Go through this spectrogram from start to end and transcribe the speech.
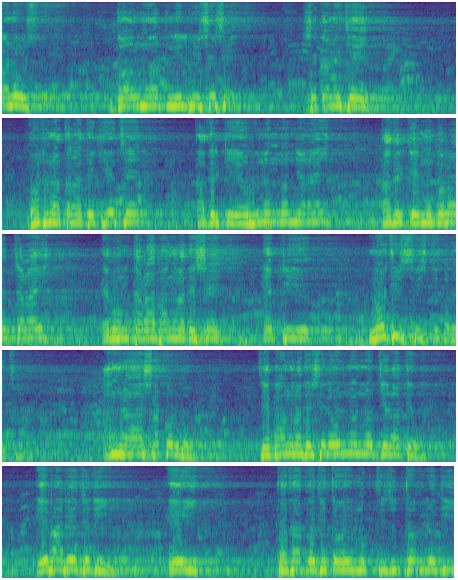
মানুষ দলমত নির্বিশেষে সেখানে যে ঘটনা তারা দেখিয়েছে, তাদেরকে অভিনন্দন জানাই, তাদেরকে মোকাবাদ জানাই এবং তারা বাংলাদেশে একটি নজির সৃষ্টি করেছে। আমরা আশা করব যে বাংলাদেশের অন্যান্য জেলাতেও এভাবে যদি এই তথাকথিত ওই মুক্তিযুদ্ধ বিরোধী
